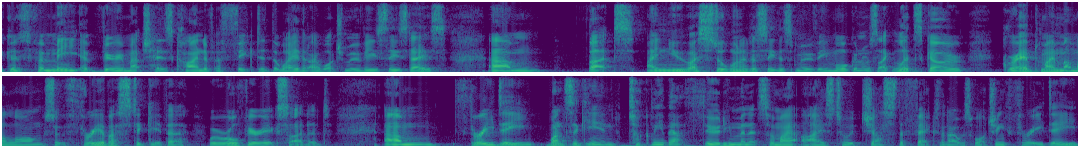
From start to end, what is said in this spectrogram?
because for me it very much has kind of affected the way that I watch movies these days. Um, but I knew I still wanted to see this movie. Morgan was like, "Let's go." Grabbed my mum along, so the three of us together. We were all very excited. Um, 3D, once again, took me about 30 minutes for my eyes to adjust the fact that I was watching 3D.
